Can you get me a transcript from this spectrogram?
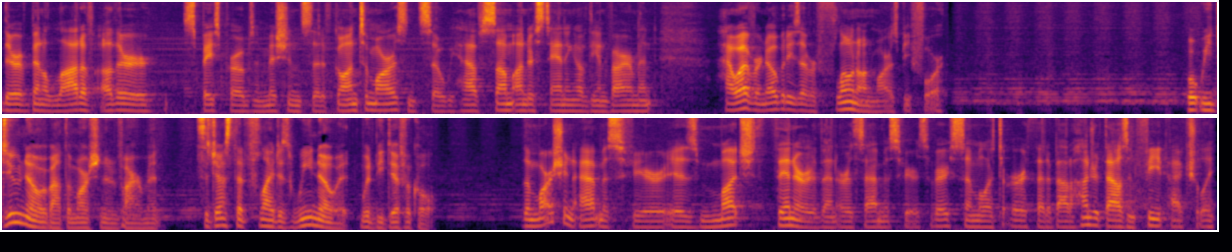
There have been a lot of other space probes and missions that have gone to Mars, and so we have some understanding of the environment. However, nobody's ever flown on Mars before. What we do know about the Martian environment suggests that flight as we know it would be difficult. The Martian atmosphere is much thinner than Earth's atmosphere. It's very similar to Earth at about 100,000 feet, actually.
